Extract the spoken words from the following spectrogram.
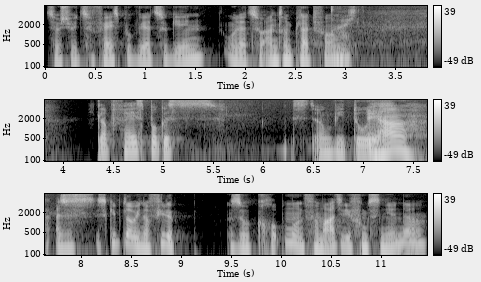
zum Beispiel zu Facebook wieder zu gehen oder zu anderen Plattformen. Ich, ich glaube, Facebook ist, ist irgendwie durch. Ja, also es, es gibt, glaube ich, noch viele so Gruppen und Formate, die funktionieren da.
